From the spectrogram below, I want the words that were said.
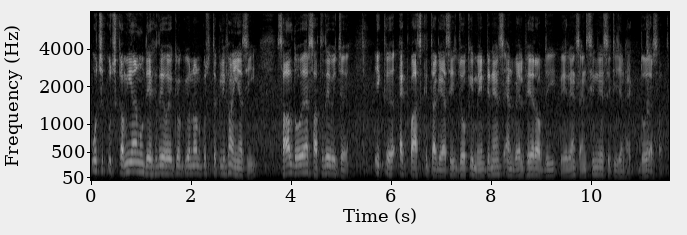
ਕੁਝ ਕੁਝ ਕਮੀਆਂ ਨੂੰ ਦੇਖਦੇ ਹੋਏ ਕਿਉਂਕਿ ਉਹਨਾਂ ਨੂੰ ਕੁਝ ਤਕਲੀਫਾਂ ਆਈਆਂ ਸੀ, ਸਾਲ 2007 ਦੇ ਵਿੱਚ ਇੱਕ ਐਕਟ ਪਾਸ ਕੀਤਾ ਗਿਆ ਸੀ ਜੋ ਕਿ maintenance and welfare of the parents and senior citizen act 2007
